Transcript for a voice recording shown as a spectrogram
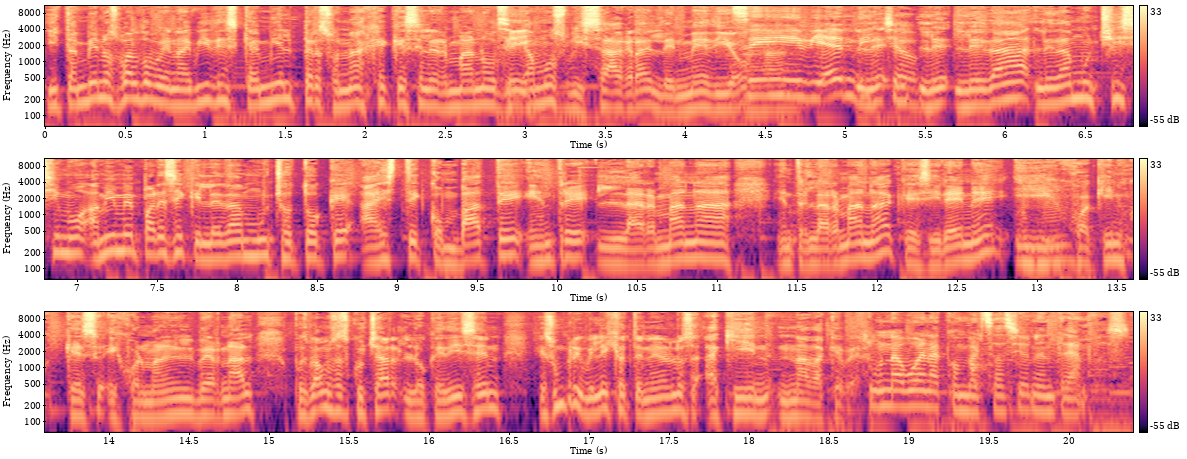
y también Osvaldo Benavides, que a mí el personaje que es el hermano, digamos, bisagra, el de en medio. Sí, bien le- dicho. Le, le da, le da muchísimo, a mí me parece que le da mucho toque a este combate entre la hermana, entre la hermana, que es Irene, y Joaquín, que es eh, Juan Manuel Bernal. Pues vamos a escuchar lo que dicen. Es un privilegio tenerlos aquí en Nada que Ver. Una buena conversación entre ambos.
